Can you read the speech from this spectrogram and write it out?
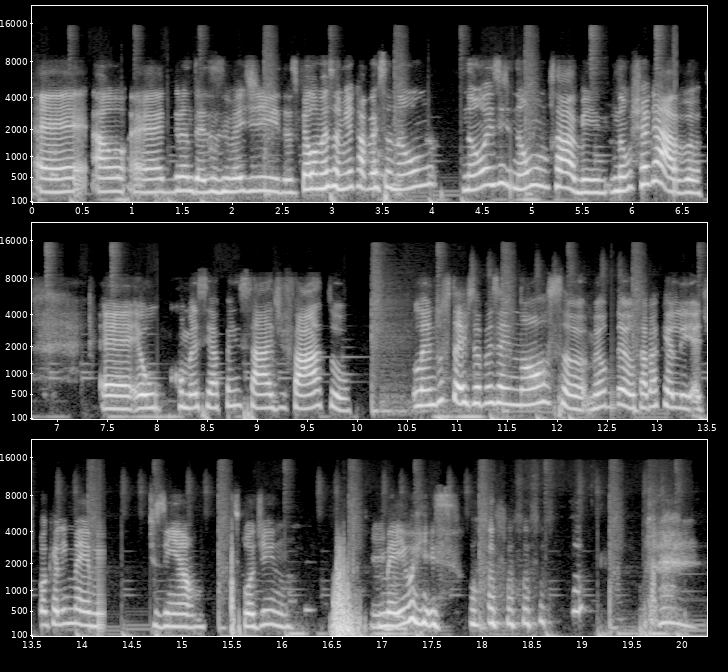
é, é grandezas e medidas. Pelo menos na minha cabeça não, não, não sabe, não chegava. É, eu comecei a pensar de fato lendo os textos, eu pensei, nossa, meu Deus, sabe aquele. É tipo aquele meme, explodindo? Uhum. Meio isso.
